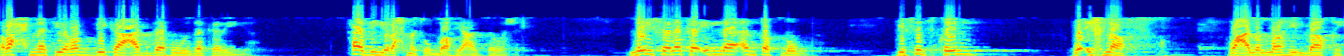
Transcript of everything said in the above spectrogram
رحمة ربك عبده زكريا. هذه رحمة الله عز وجل. ليس لك إلا أن تطلب بصدق وإخلاص وعلى الله الباقي.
